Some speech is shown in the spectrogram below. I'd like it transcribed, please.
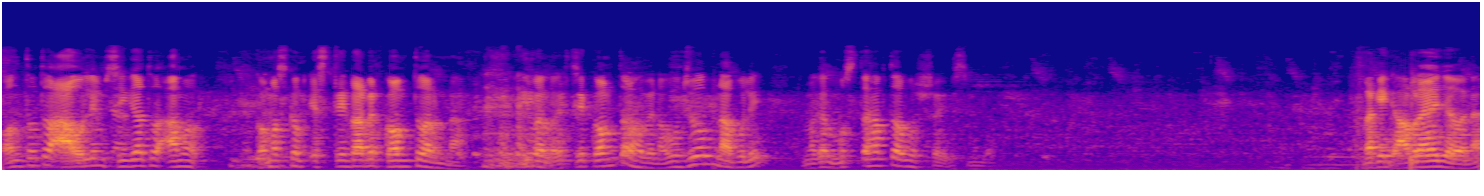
অন্তত আউলিম সিগা তো আমর। কম ইস্তেবাবের কম তো আর না। কি বলো? চেয়ে কম তো হবে না। উজুব না বলি, মগর মুস্তাহাব তো অবশ্যই বাকি ঘাবড়ায় না।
